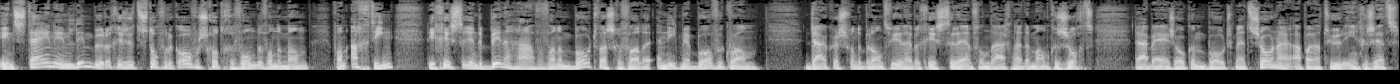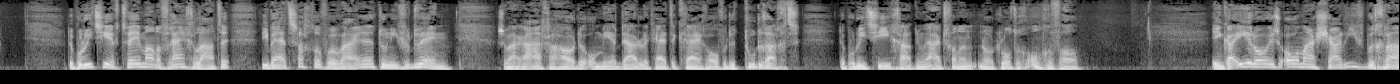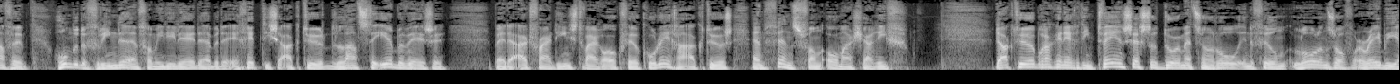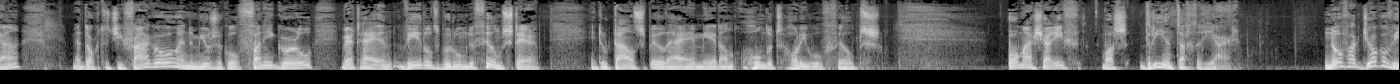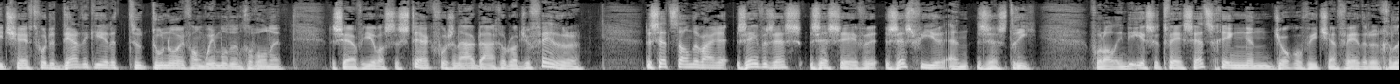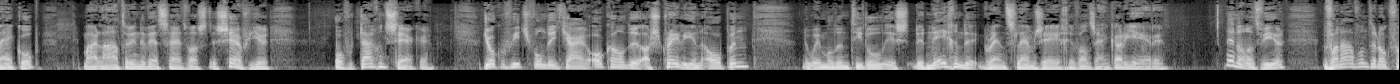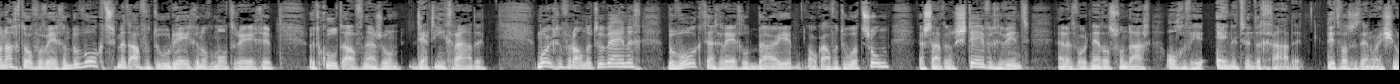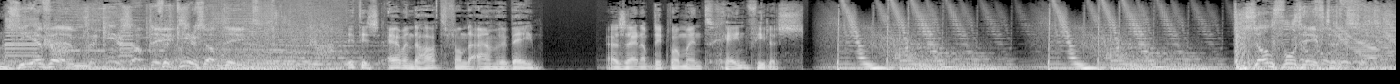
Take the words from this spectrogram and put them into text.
In Stijn in Limburg is het stoffelijk overschot gevonden van de man van 18... die gisteren in de binnenhaven van een boot was gevallen en niet meer boven kwam. Duikers van de brandweer hebben gisteren en vandaag naar de man gezocht. Daarbij is ook een boot met sonarapparatuur ingezet. De politie heeft twee mannen vrijgelaten die bij het slachtoffer waren toen hij verdween. Ze waren aangehouden om meer duidelijkheid te krijgen over de toedracht. De politie gaat nu uit van een noodlottig ongeval. In Cairo is oma Sharif begraven. Honderden vrienden en familieleden hebben de Egyptische acteur de laatste eer bewezen. Bij de uitvaarddienst waren ook veel collega-acteurs en fans van oma Sharif. De acteur brak in 1962 door met zijn rol in de film Lawrence of Arabia. Met Dr. Chivago en de musical Funny Girl werd hij een wereldberoemde filmster. In totaal speelde hij in meer dan 100 Hollywood-films. Oma Sharif was 83 jaar. Novak Djokovic heeft voor de derde keer het toernooi van Wimbledon gewonnen. De Serviër was te sterk voor zijn uitdager Roger Federer. De setstanden waren 7-6, 6-7, 6-4 en 6-3. Vooral in de eerste twee sets gingen Djokovic en Federer gelijk op... maar later in de wedstrijd was de Serviër overtuigend sterker. Djokovic won dit jaar ook al de Australian Open. De Wimbledon-titel is de negende Grand Slam-zege van zijn carrière. En dan het weer. Vanavond en ook vannacht overwegend bewolkt met af en toe regen of motregen. Het koelt af naar zo'n 13 graden. Morgen verandert er weinig. Bewolkt en geregeld buien. Ook af en toe wat zon. Er staat een stevige wind. En het wordt net als vandaag ongeveer 21 graden. Dit was het NOS Journal. ZFM. Verkeersupdate. Verkeersupdate. Dit is Erwin de Hart van de ANWB. Er zijn op dit moment geen files. Zandvoort heeft het.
